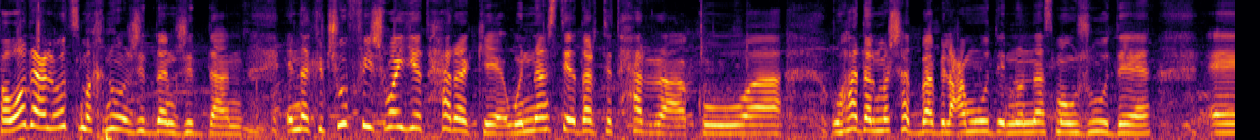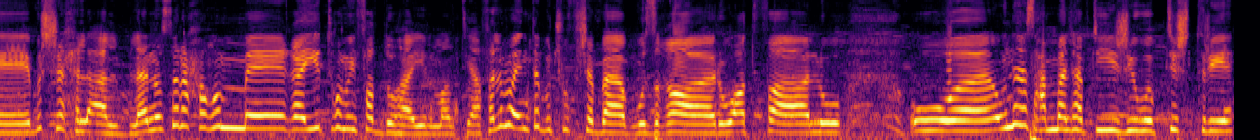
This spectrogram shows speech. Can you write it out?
فوضع القدس مخنوق جدا جدا. إنك تشوف في شوية حركة والناس تقدر تتحرك وهذا المشهد باب العمود إنه الناس موجودة آه، بشرح القلب. لأنه صراحة هم غايتهم يفضوا هاي المنطقة. فلما أنت بتشوف شباب وصغار وأطفال و وناس عمالها بتيجي وبتشتري.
